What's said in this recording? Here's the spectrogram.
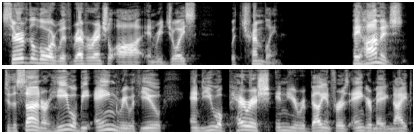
Serve the Lord with reverential awe and rejoice with trembling. Pay homage to the Son, or he will be angry with you, and you will perish in your rebellion, for his anger may ignite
